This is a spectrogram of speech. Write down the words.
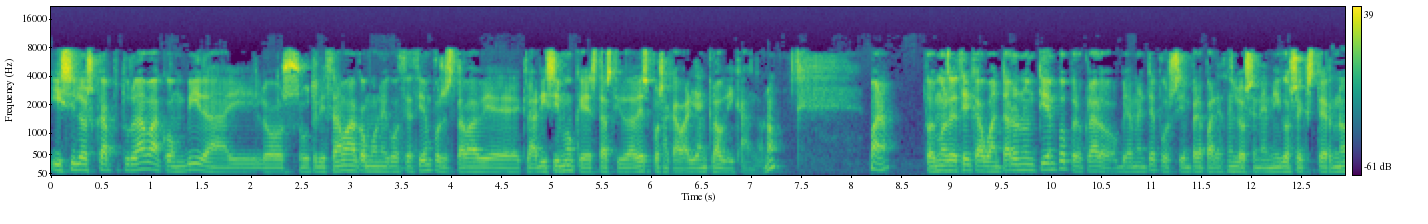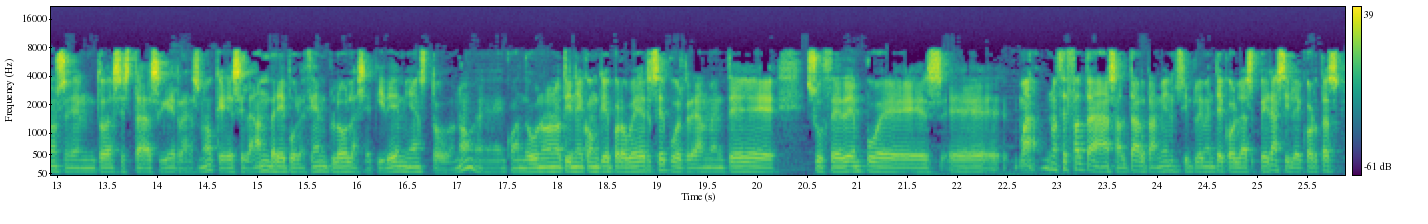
y si los capturaba con vida y los utilizaba como negociación, pues estaba eh, clarísimo que estas ciudades pues acabarían claudicando, ¿no? Bueno, podemos decir que aguantaron un tiempo, pero claro, obviamente pues siempre aparecen los enemigos externos en todas estas guerras, ¿no? Que es el hambre, por ejemplo, las epidemias, todo, ¿no? Eh, cuando uno no tiene con qué proveerse, pues realmente suceden, pues, eh, bueno, no hace falta asaltar también, simplemente con las peras, si le cortas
